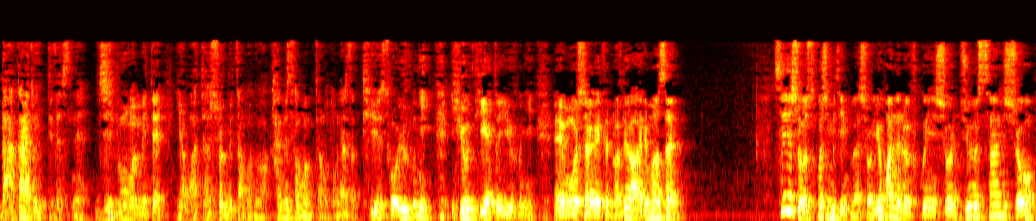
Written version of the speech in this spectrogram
だからといってですね、自分を見て、いや、私を見たものは神様を見たのと同じだっていう、そういうふうに言う、言えというふうに申し上げているのではありません。聖書を少し見てみましょう。ヨハネの福音書13章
